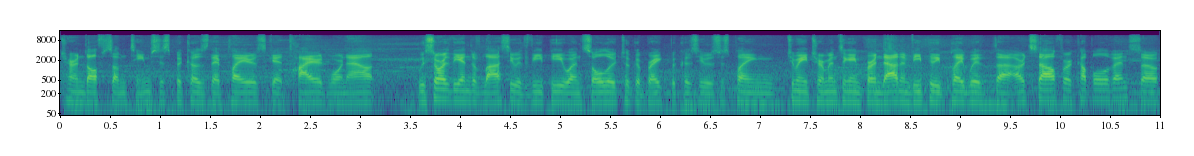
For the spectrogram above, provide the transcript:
turned off some teams just because their players get tired, worn out. We saw at the end of last year with VP when Solo took a break because he was just playing too many tournaments and getting burned out and VP played with uh, Artstyle for a couple events. So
